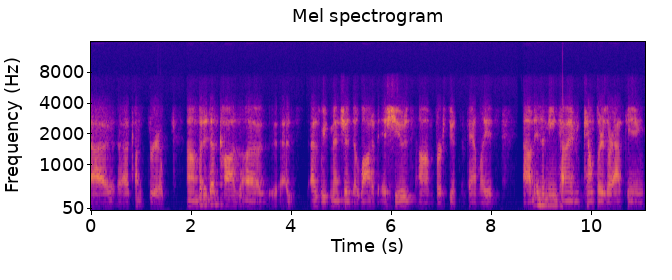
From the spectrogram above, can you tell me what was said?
uh, comes through. Um, but it does cause, uh, as, as we've mentioned, a lot of issues um, for students and families. Um, in the meantime, counselors are asking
